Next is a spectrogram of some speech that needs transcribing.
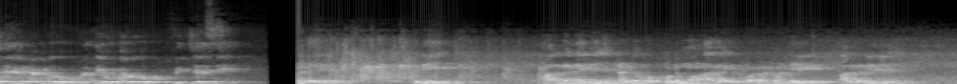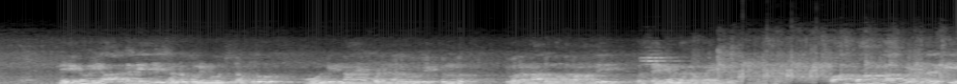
చేరేటట్టు ప్రతి ఒక్కరు విచ్చేసి అంటే ఇది ఆర్గనైజేషన్ అంటే ఒక కుటుంబం లాగా ఏర్పడినటువంటి ఆర్గనైజేషన్. నేను ఈ ఆర్గనైజేషన్లకు నేను వచ్చినప్పుడు ఓన్లీ నా ఎంబడి నలుగురు వ్యక్తులు ఇవాళ నాలుగు వందల మంది ఒక సైన్యంలాగా పనిచేస్తున్నారు. వాస్తవంగా మీ అందరికీ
